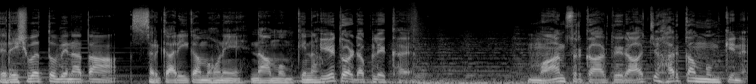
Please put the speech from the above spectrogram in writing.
ਰਿਸ਼ਵਤ ਤੋਂ ਬਿਨਾ ਤਾਂ ਸਰਕਾਰੀ ਕੰਮ ਹੋਣੇ ਨਾਮੁਮਕਿਨ ਆ। ਇਹ ਤੁਹਾਡਾ ਭੁਲੇਖਾ ਹੈ। ਮਾਨ ਸਰਕਾਰ ਦੇ ਰਾਜ 'ਚ ਹਰ ਕੰਮ ਮੁਮਕਿਨ ਹੈ।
